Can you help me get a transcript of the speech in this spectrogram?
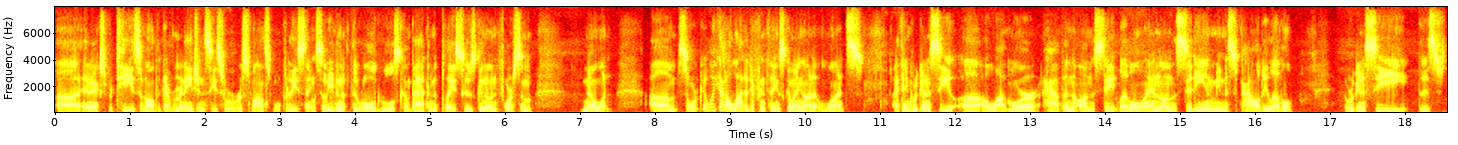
uh, and expertise and all the government agencies who are responsible for these things. So even if the old rules come back into place, who's going to enforce them? No one. Um, so we're, we got a lot of different things going on at once. I think we're going to see uh, a lot more happen on the state level and on the city and municipality level. We're going to see this.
